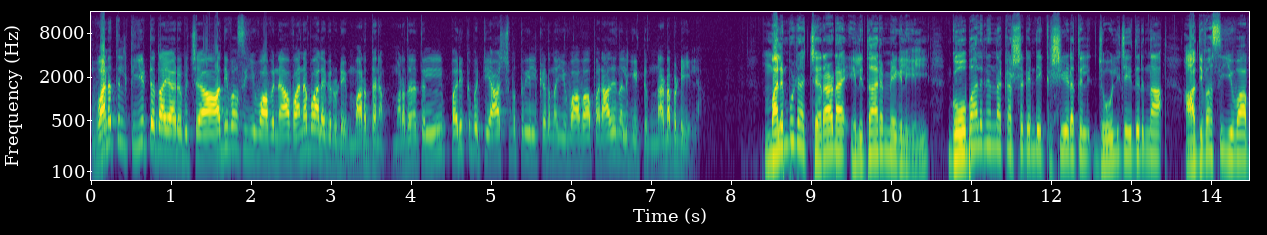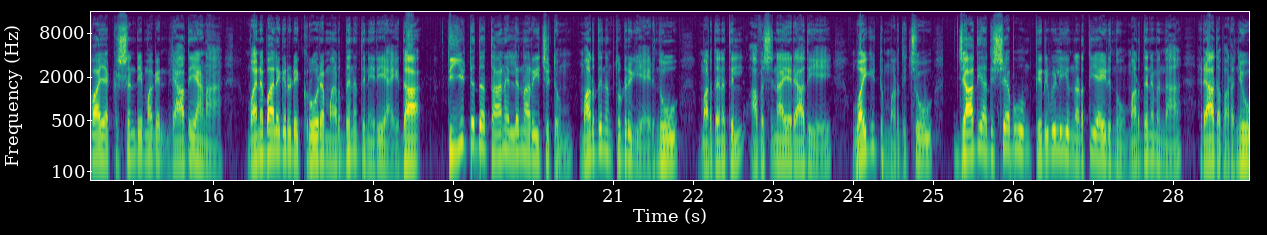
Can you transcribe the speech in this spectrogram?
വനത്തിൽ തീയിട്ടതായി ആരോപിച്ച ആദിവാസി യുവാവിന് വനപാലകരുടെ മർദ്ദനം. മർദ്ദനത്തിൽ പരിക്ക് പറ്റി ആശുപത്രിയിൽ കിടന്ന യുവാവ് പരാതി നൽകിയിട്ടും നടപടിയില്ല. മലമ്പുഴ ചെറാട എലിതാരം മേഖലയിൽ ഗോപാലൻ എന്ന കർഷകന്റെ കൃഷിയിടത്തിൽ ജോലി ചെയ്തിരുന്ന ആദിവാസി യുവാവായ കൃഷ്ണന്റെ മകൻ രാധയാണ് വനപാലകരുടെ ക്രൂര മർദ്ദനത്തിനിരയായത്. തീയിട്ടത് താനല്ലെന്ന് അറിയിച്ചിട്ടും മർദ്ദനം തുടരുകയായിരുന്നു. മർദ്ദനത്തിൽ അവശനായ രാധയെ വൈകിട്ടും മർദ്ദിച്ചു. ജാതി അധിക്ഷേപവും തെരുവിളിയും നടത്തിയായിരുന്നു മർദ്ദനമെന്ന് രാധ പറഞ്ഞു.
